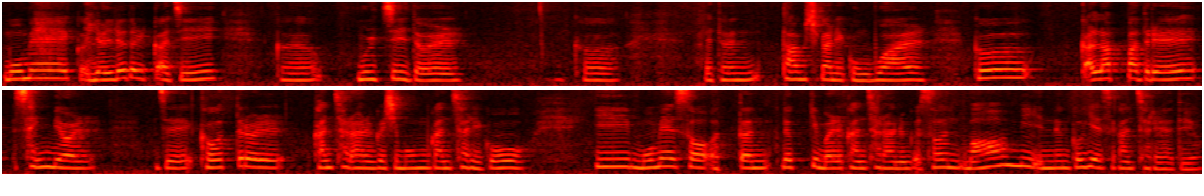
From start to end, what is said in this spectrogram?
몸의 그 18가지 그 물질들 그 하여튼 다음 시간에 공부할 그 깔라빠들의 생멸 이제 그것들을 관찰하는 것이 몸 관찰이고 이 몸에서 어떤 느낌을 관찰하는 것은 마음이 있는 거기에서 관찰해야 돼요.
